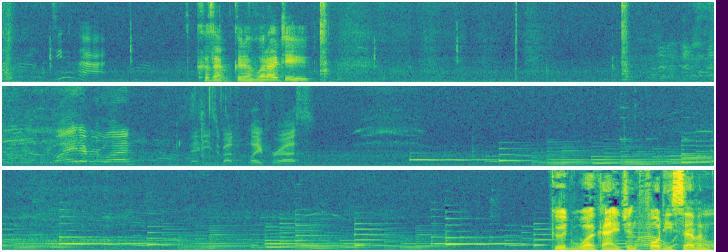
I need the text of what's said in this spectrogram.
How would you do that? Because I'm good at what I do. Quiet, everyone. Betty's about to play for us. Good work, Agent 47.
